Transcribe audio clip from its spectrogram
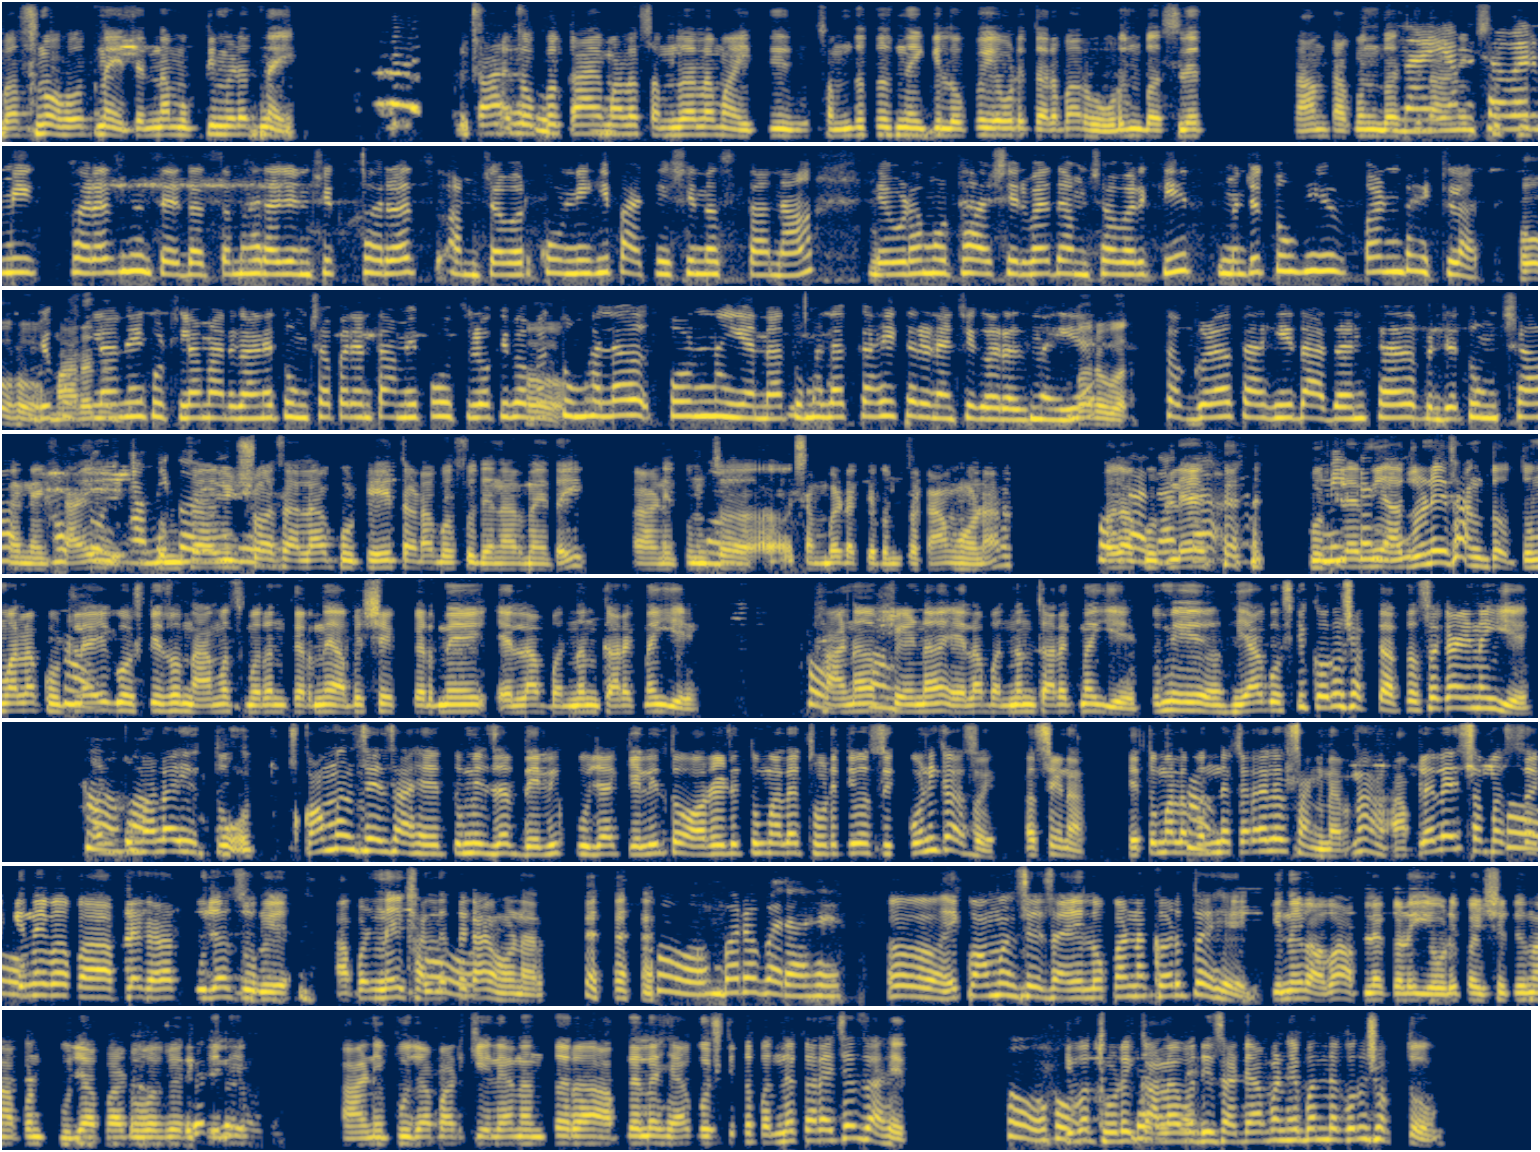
भस्म होत नाही. त्यांना मुक्ती मिळत नाही. काय लोक काय मला समजायला माहिती? समजतच नाही की लोक एवढे दरबार ओढून बसलेत. काम टाकून नाही आमच्यावर मी खरंच म्हणते दत्त महाराजांची खरंच आमच्यावर कोणीही पाठीशी नसताना एवढा मोठा आशीर्वाद आमच्यावर की म्हणजे तुम्ही पण भेटलात. हो हो म्हणजे कुठल्या नाही कुठल्या मार्गाने तुमच्यापर्यंत आम्ही पोहोचलो की बाबा हो. तुम्हाला कोण नाहीये ना तुम्हाला काही करण्याची गरज नाहीये. सगळं काही दादांच्या म्हणजे तुमच्या. विश्वासाला कुठेही तडा बसू देणार नाही ताई. आणि तुमचं शंभर टक्के तुमचं काम होणार. हो बघा कुठल्या कुठल्या मी अजूनही सांगतो तुम्हाला कुठल्याही गोष्टीचं नामस्मरण करणे अभिषेक करणे याला बंधनकारक नाहीये हो, खाणं हा. पिणं याला बंधनकारक नाहीये तुम्ही या गोष्टी करू शकता तसं काही नाहीये हा, पण हा. तुम्हाला कॉमन सेन्स आहे तुम्ही जर देविक पूजा केली तर ऑलरेडी तुम्हाला थोडे दिवस कोणी का असोय असे ना हे तुम्हाला हा. बंद करायला सांगणार ना आपल्यालाही समजतं हो. की नाही बाबा आपल्या घरात पूजा सुरू आहे आपण नाही खाल्लं हो. तर काय होणार हो बरोबर आहे. हो हे कॉमन सेन्स आहे. लोकांना कळतं हे की नाही बाबा आपल्याकडे एवढे पैसे देऊन आपण पूजापाठ वगैरे केली. आणि पूजापाठ केल्यानंतर आपल्याला ह्या गोष्टी तर बंद करायच्याच आहेत. हो हो. किंवा थोडे. कालावधीसाठी आपण हे बंद करू शकतो.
